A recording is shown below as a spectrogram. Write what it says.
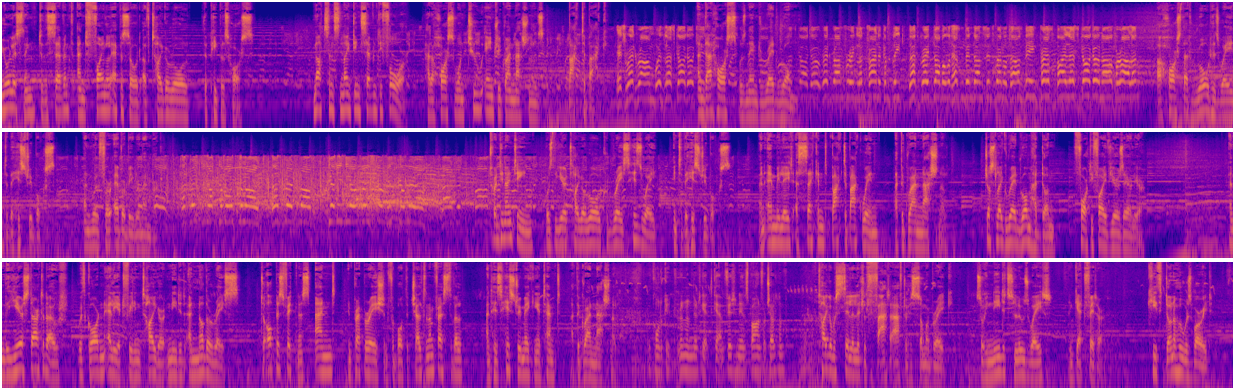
You're listening to the seventh and final episode of Tiger Roll, The People's Horse. Not since 1974 had a horse won two entry Grand Nationals back to back. It's Red Rum with L'Escargot. And that horse was named Red Rum. L'Escargot, Red Rum for England, trying to complete that great double that hasn't been done since Reynoldstown, being pressed by Les L'Escargot now for Ireland. A horse that rode his way into the history books and will forever be remembered. 2019 was the year Tiger Roll could race his way into the history books and emulate a second back to back win at the Grand National, just like Red Rum had done 45 years earlier. And the year started out with Gordon Elliott feeling Tiger needed another race to up his fitness and in preparation for both the Cheltenham Festival and his history making attempt at the Grand National. We're going to get running there to get, to get him fit and in spawn for Cheltenham. Tiger was still a little fat after his summer break, so he needed to lose weight and get fitter. Keith Donoghue was worried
